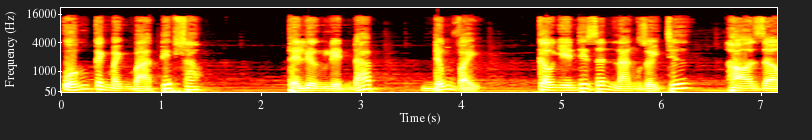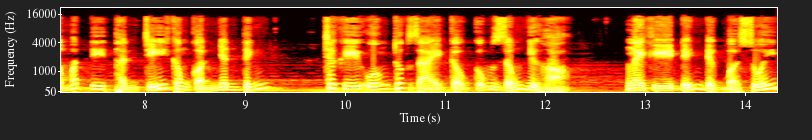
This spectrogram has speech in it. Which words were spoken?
Uống canh mạnh bà tiếp sao Thầy Lương liền đáp, Đúng vậy, Cậu nhìn thấy dân làng rồi chứ? Họ giờ mất đi thần trí không còn nhân tính. Trước khi uống thuốc giải, cậu cũng giống như họ. Ngay khi đến được bờ suối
